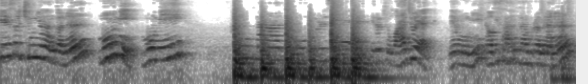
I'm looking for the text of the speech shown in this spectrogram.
여기에서 중요한 거는 몸이 몸이 하나 둘 셋 이렇게 와줘야 돼. 내 몸이 여기서 한다 그러면은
